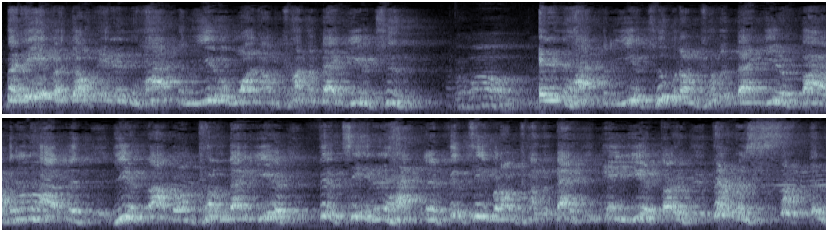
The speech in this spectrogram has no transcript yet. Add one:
But even though it didn't happen year one, I'm coming back year two. It didn't happen in year two, but I'm coming back year five. It didn't happen year five, but I'm coming back year 15. It didn't happen in 15, but I'm coming back in year 30. There is something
